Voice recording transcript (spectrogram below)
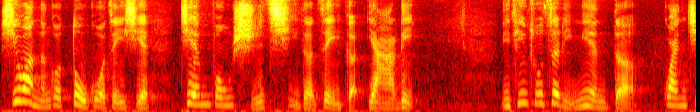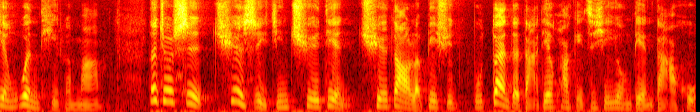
希望能够度过这些尖峰时期的这一个压力，你听出这里面的关键问题了吗？那就是确实已经缺电，缺到了必须不断的打电话给这些用电大户，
